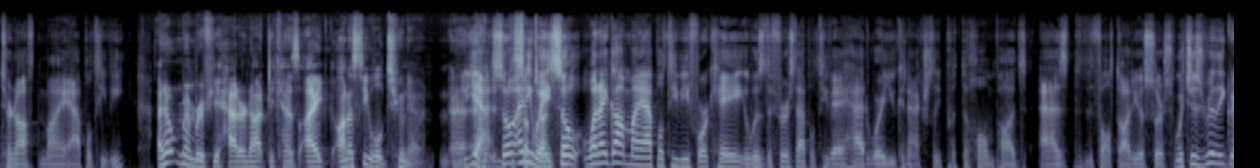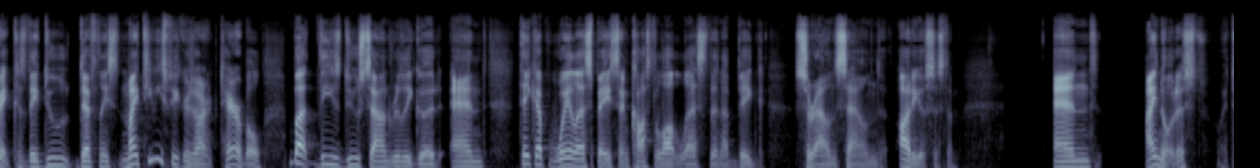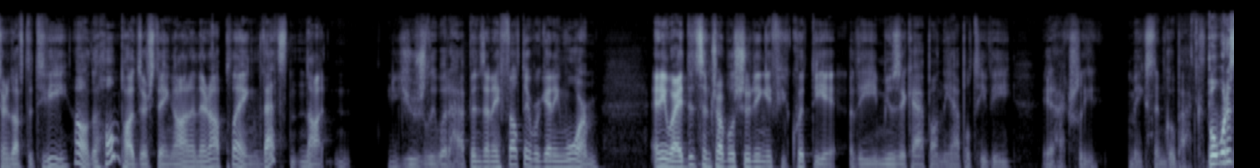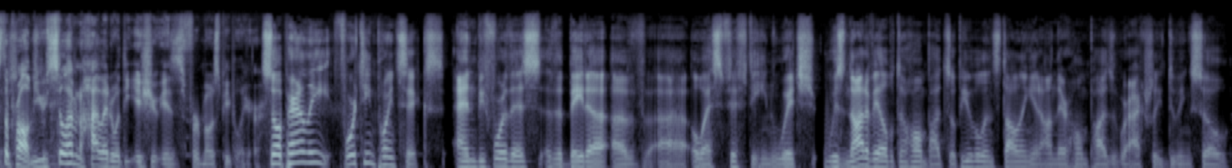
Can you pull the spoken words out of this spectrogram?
turn off my Apple TV? I don't remember if you had or not because I honestly will tune out. uh, yeah. uh, So anyway, so when I got my Apple TV 4K, it was the first Apple TV I had where you can actually put the HomePods as the default audio source, which is really great because they do definitely. My TV speakers aren't terrible, but these do sound really good and take up way less space and cost a lot less than a big surround sound audio system. And I noticed I turned off the TV. Oh, the HomePods are staying on and they're not playing. That's not usually what happens. And I felt they were getting warm. Anyway, I did some troubleshooting. If you quit the the music app on the Apple TV, it actually makes them go back. But what is the problem? You still haven't highlighted what the issue is for most people here. So apparently 14.6, and before this, the beta of uh, OS 15, which was not available to HomePod. So people installing it on their HomePods were actually doing so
